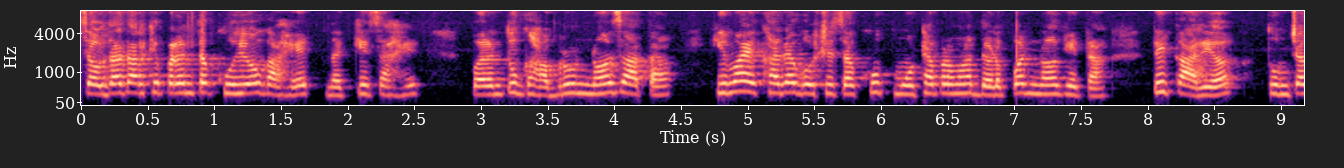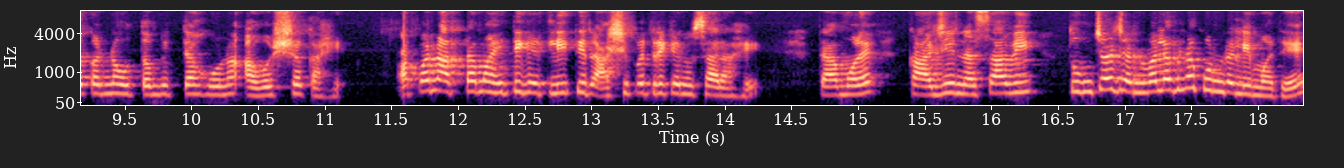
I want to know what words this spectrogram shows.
चौदा तारखेपर्यंत कुयोग आहेत नक्कीच आहेत. परंतु घाबरून न जाता किंवा एखाद्या गोष्टीचा खूप मोठ्या प्रमाणात दडपण न घेता ते कार्य तुमच्याकडनं उत्तमरित्या होणं आवश्यक आहे. आपण आता माहिती घेतली ती राशीपत्रिकेनुसार आहे. त्यामुळे काळजी नसावी. तुमच्या जन्मलग्न कुंडलीमध्ये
